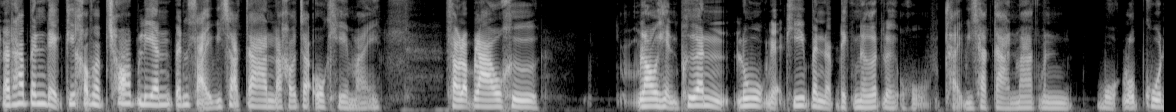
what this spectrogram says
แล้วถ้าเป็นเด็กที่เขาแบบชอบเรียนเป็นสายวิชาการแล้วเขาจะโอเคไหมสำหรับเราคือ เราเห็นเพื่อนลูกเนี่ยที่เป็นแบบเด็กเนิร์ดเลยโอ้โหสายวิชาการมากมันบวกลบคูณ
